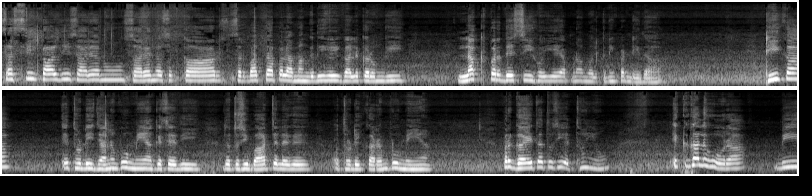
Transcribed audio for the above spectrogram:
ਸਤਿ ਸ੍ਰੀ ਅਕਾਲ ਜੀ ਸਾਰਿਆਂ ਨੂੰ, ਸਾਰਿਆਂ ਦਾ ਸਤਿਕਾਰ। ਸਰਬੱਤ ਦਾ ਭਲਾ ਮੰਗਦੀ ਹੋਈ ਗੱਲ ਕਰੂੰਗੀ। ਲੱਖ ਪਰਦੇਸੀ ਹੋਈਏ ਆਪਣਾ ਮੁਲਕ ਨਹੀਂ ਭੰਡੀ ਦਾ ਠੀਕ ਆ, ਇਹ ਤੁਹਾਡੀ ਜਨਮ ਭੂਮੀ ਆ ਕਿਸੇ ਦੀ, ਜੋ ਤੁਸੀਂ ਬਾਹਰ ਚਲੇ ਗਏ, ਉਹ ਤੁਹਾਡੀ ਕਰਮ ਭੂਮੀ ਆ। ਪਰ ਗਏ ਤਾਂ ਤੁਸੀਂ ਇੱਥੋਂ ਹੀ ਹੋ। ਇੱਕ ਗੱਲ ਹੋਰ ਆ, ਵੀ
